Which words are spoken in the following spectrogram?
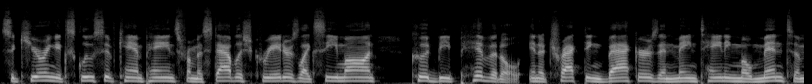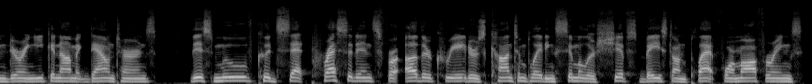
securing exclusive campaigns from established creators like CMON could be pivotal in attracting backers and maintaining momentum during economic downturns. This move could set precedents for other creators contemplating similar shifts based on platform offerings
